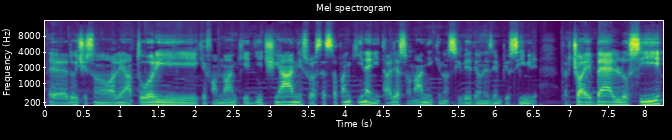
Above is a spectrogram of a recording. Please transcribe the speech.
Eh, dove ci sono allenatori che fanno anche dieci anni sulla stessa panchina, in Italia sono anni che non si vede un esempio simile. Perciò è bello, sì,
